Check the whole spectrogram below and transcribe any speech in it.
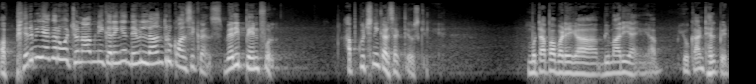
और फिर भी अगर वो चुनाव नहीं करेंगे they will learn through consequence very painful आप कुछ नहीं कर सकते उसके लिए। मोटापा बढ़ेगा, बीमारी आएँगे। आप यू कांट हेल्प इट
